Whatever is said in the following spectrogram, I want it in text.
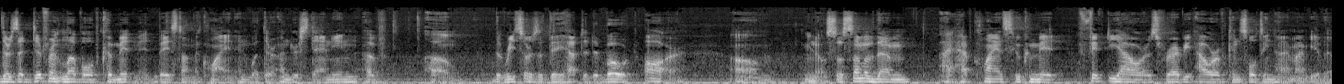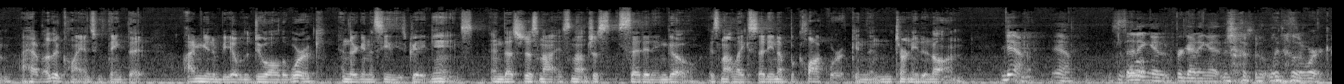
there's a different level of commitment based on the client and what their understanding of um, the resources that they have to devote are. Um, you know, so some of them, I have clients who commit 50 hours for every hour of consulting time I give them. I have other clients who think that I'm going to be able to do all the work and they're going to see these great gains. And that's just not, it's not just set it and go. It's not like setting up a clockwork and then turning it on. Yeah, yeah. Setting Well- it and forgetting it definitely doesn't work.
